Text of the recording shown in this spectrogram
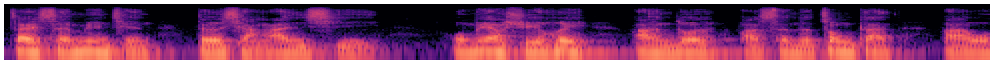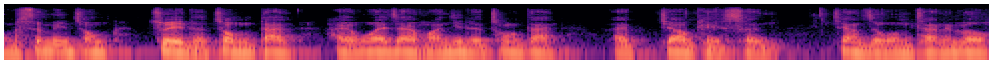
在神面前得享安息。我们要学会把很多的把神的重担，把我们生命中罪的重担，还有外在环境的重担来交给神，这样子我们才能够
